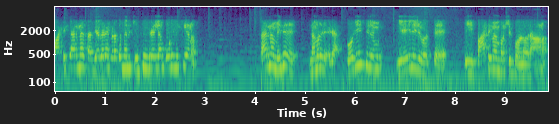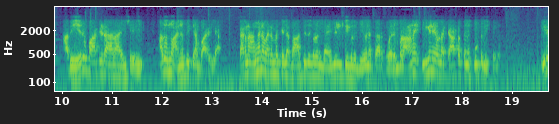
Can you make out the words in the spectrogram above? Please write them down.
പാർട്ടിക്കാരന് സത്യാഗ്രഹം കിടക്കുന്നതിന് ചുറ്റും ഇവരെല്ലാം കൂടി നിൽക്കുകയാണ്. കാരണം ഇത് നമ്മൾ പോലീസിലും ജയിലിലും ഒക്കെ ഈ പാർട്ടി മെമ്പർഷിപ്പ് ഉള്ളവരാണ്. അത് ഏത് പാർട്ടിയുടെ ആളായാലും ശരി അതൊന്നും അനുവദിക്കാൻ പാടില്ല. കാരണം അങ്ങനെ വരുമ്പോൾ ചില ബാധ്യതകളും ലൈബിലിറ്റികളും ജീവനക്കാർക്ക് വരുമ്പോഴാണ് ഇങ്ങനെയുള്ള ചാട്ടത്തിന് കൂട്ടുനിൽക്കുന്നത്. ഇത്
